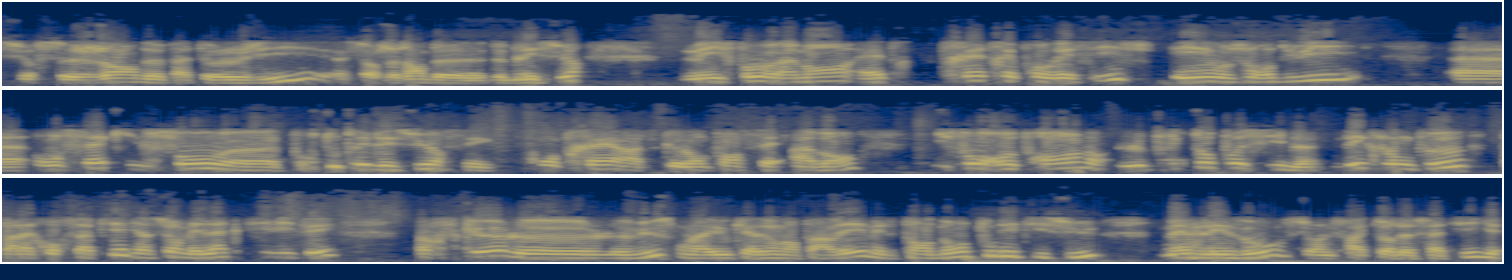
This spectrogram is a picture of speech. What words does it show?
sur ce genre de pathologie, sur ce genre de, de blessure, mais il faut vraiment être très très progressif. Et aujourd'hui, euh, on sait qu'il faut, euh, pour toutes les blessures, c'est contraire à ce que l'on pensait avant. Il faut reprendre le plus tôt possible, dès que l'on peut, pas la course à pied bien sûr, mais l'activité, parce que le, le muscle, on a eu l'occasion d'en parler, mais le tendon, tous les tissus, même les os sur une fracture de fatigue,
